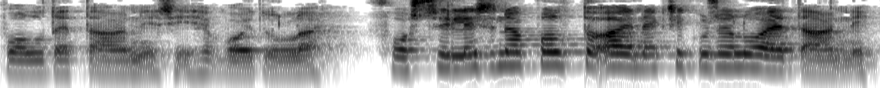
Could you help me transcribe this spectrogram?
poltetaan, niin siihen voi tulla fossiilisena polttoaineeksi, kun se luetaan, niin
